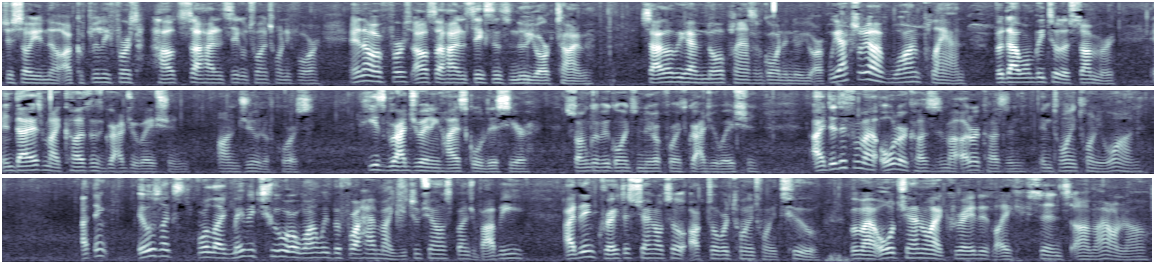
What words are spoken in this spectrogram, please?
Just so you know, our completely first outside hide and seek of 2024. And our first outside hide and seek since New York time. Sadly, we have no plans of going to New York. We actually have one plan, but that won't be till the summer. And that is my cousin's graduation on June, of course. He's graduating high school this year. So I'm going to be going to New York for his graduation. I did it for my older cousin, my other cousin, in 2021. I think it was like for like maybe two or one week before I had my YouTube channel, SpongeBobby. I didn't create this channel till October 2022. But my old channel I created like since, um, I don't know.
